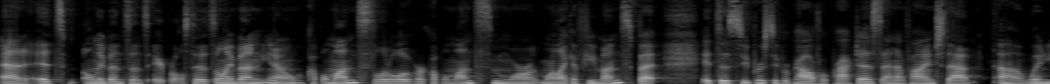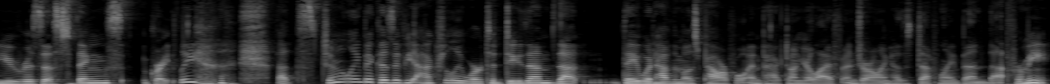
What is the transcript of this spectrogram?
And it's only been since April. So it's only been, you know, a couple months, a little over a couple months, more more like a few months, but it's a super super powerful practice. And I find that uh, when you resist things greatly, that's generally because if you actually were to do them, that they would have the most powerful impact on your life. And journaling has definitely been that for me.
